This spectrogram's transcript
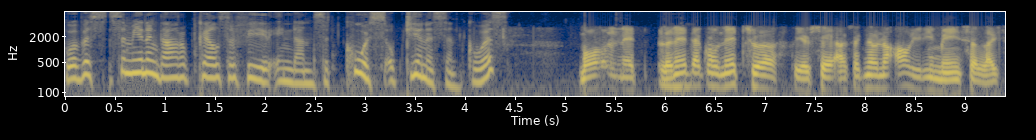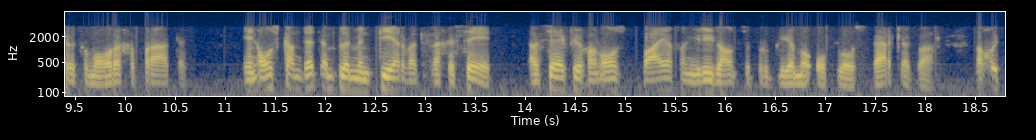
Kobus se mening daarop Kelsrivier en dan sit Koos op Tennyson. Koos? Môre net. Lenet ek wil net so vir jou sê as ek nou na al hierdie mense luister wat vanmôre gepraat het en ons kan dit implementeer wat hulle gesê het, dan sê ek vir jou gaan ons baie van hierdie land se probleme oplos, werklik waar. Maar goed,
